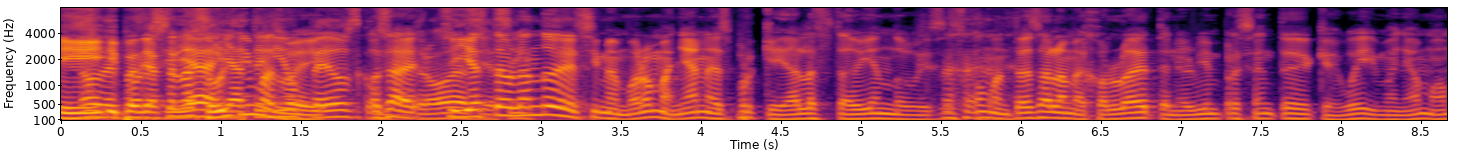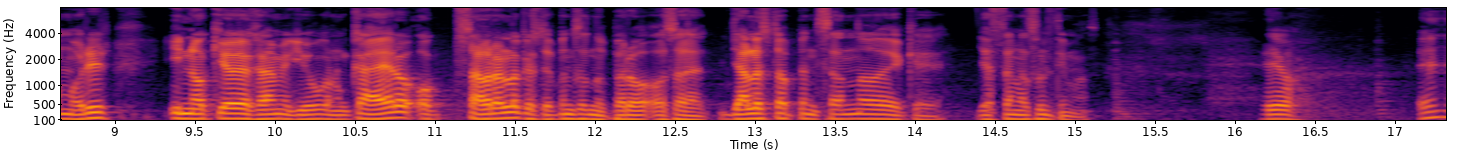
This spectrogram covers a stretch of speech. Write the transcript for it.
Y, No, de y pues ya sí están las ya- últimas, güey. O sea, si ya está hablando de si me muero mañana es porque ya la está viendo, güey. Es como entonces a lo mejor lo de tener bien presente de que, güey, mañana me voy a morir y no quiero dejar a mi equipo con un caero o sabrá lo que estoy pensando, pero, o sea, ya lo está pensando de que ya están las últimas. Digo, ¿Eh?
